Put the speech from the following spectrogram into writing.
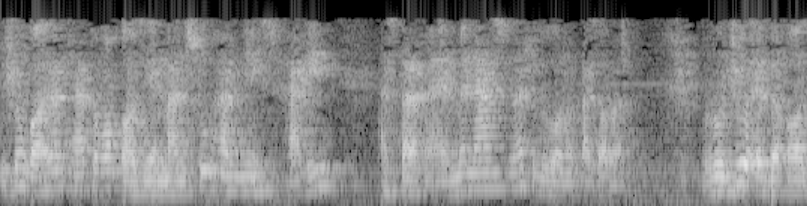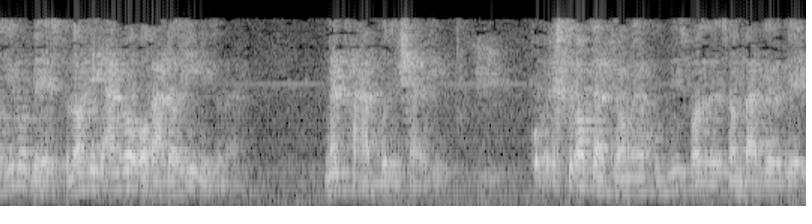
ایشون قائلن که حتی ما قاضی منصوب هم نیست. فقیه از طرف ائمه نصب نشده به عنوان قضاوت. رجوع به قاضی رو به اصطلاح یک امر عقلایی می‌دونن نه تعبد شرعی. خب اختلاف در جامعه خوب نیست. باید انسان برگرده به یک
